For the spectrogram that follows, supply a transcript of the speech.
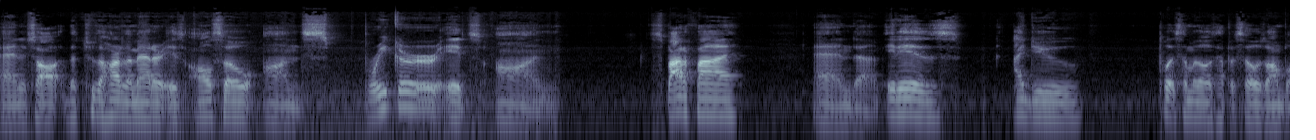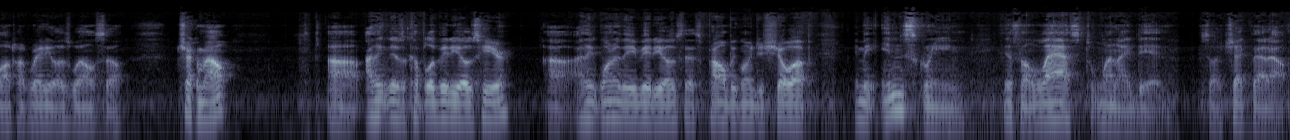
and it's all the To the Heart of the Matter is also on Spreaker. It's on Spotify, and uh, it is. I do put some of those episodes on Blog Talk Radio as well, so check them out. Uh, I think there's a couple of videos here uh, I think one of the videos that's probably going to show up in the end screen is the last one I did. So check that out.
